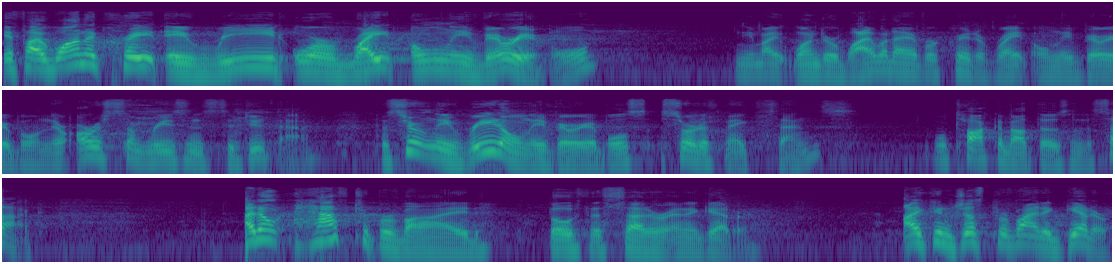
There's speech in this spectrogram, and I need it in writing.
if I want to create a read or write-only variable, you might wonder, why would I ever create a write-only variable? And there are some reasons to do that. But certainly read-only variables sort of make sense. We'll talk about those in a sec. I don't have to provide both a setter and a getter. I can just provide a getter.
